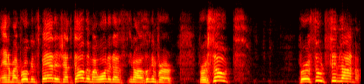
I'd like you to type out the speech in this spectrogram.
and in my broken Spanish, I had to tell them I wanted a, you know, I was looking for, for a suit, for a suit sin lana.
